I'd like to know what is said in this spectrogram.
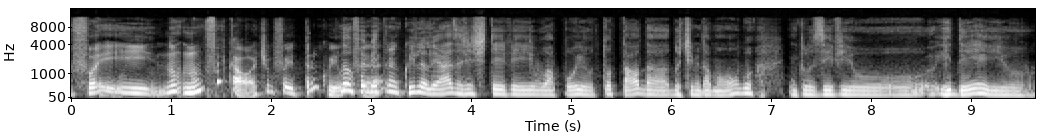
Foi. Não, não foi caótico, foi tranquilo. Não, foi bem tranquilo. Aliás, a gente teve o apoio total da- do time da Mongo, inclusive o ID e o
